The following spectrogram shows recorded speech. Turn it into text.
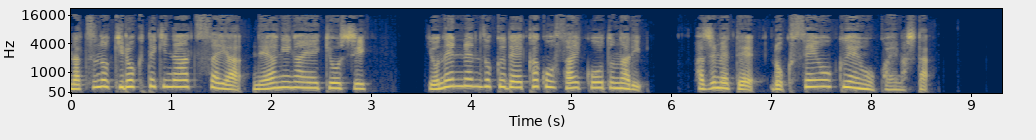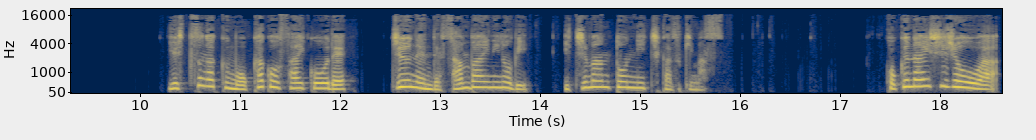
夏の記録的な暑さや値上げが影響し、4年連続で過去最高となり、初めて6000億円を超えました。輸出額も過去最高で、10年で3倍に伸び、1万トンに近づきます。国内市場は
